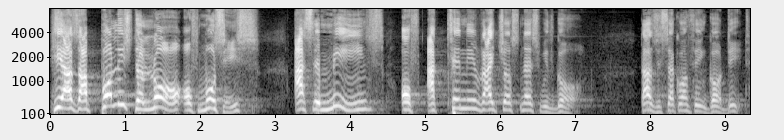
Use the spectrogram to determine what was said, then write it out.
he has abolished the law of Moses as a means of attaining righteousness with God. That's the second thing God did.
